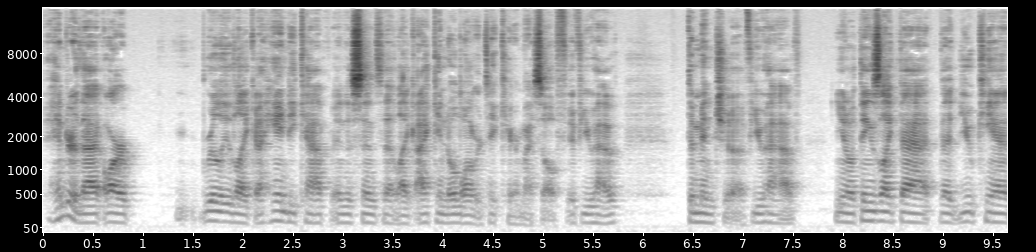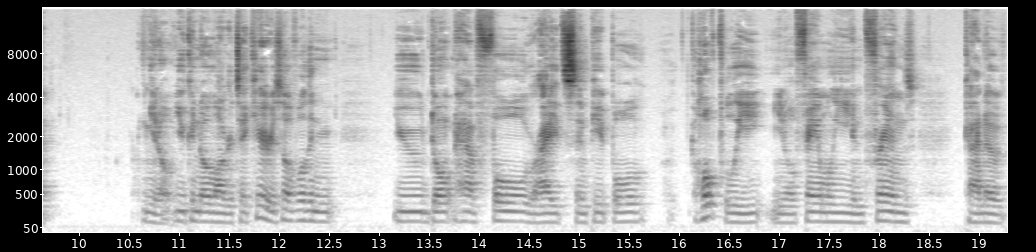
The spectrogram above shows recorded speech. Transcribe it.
hinder that are really like a handicap in the sense that like I can no longer take care of myself. If you have dementia, if you have you know things like that that you can't you know you can no longer take care of yourself well then you don't have full rights and people hopefully you know family and friends kind of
